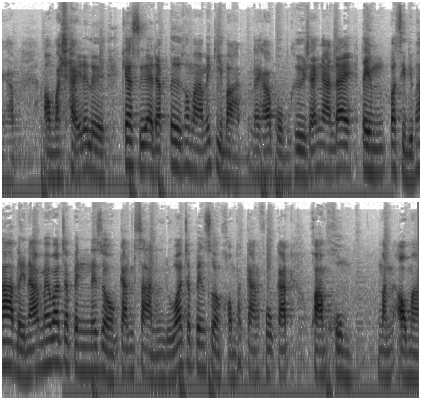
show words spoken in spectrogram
นะครับ เอามาใช้ได้เลย แค่ซื้ออะแดปเตอร์เข้ามาไม่กี่บาทนะครับผม คือใช้งานได้เต็มประสิทธิภาพเลยนะ ไม่ว่าจะเป็นในส่วนของการสั่น หรือว่าจะเป็นส่วนของการโฟกัส ความคม มันเอามา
